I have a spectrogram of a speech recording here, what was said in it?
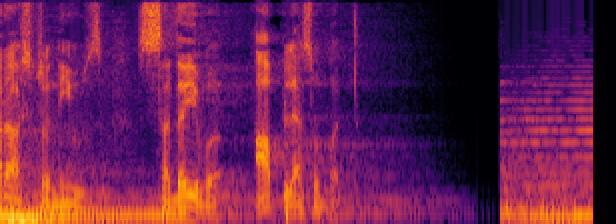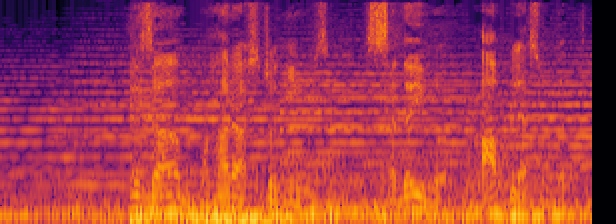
महाराष्ट्र न्यूज सदैव आपल्यासोबत. महाराष्ट्र न्यूज सदैव आपल्यासोबत.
